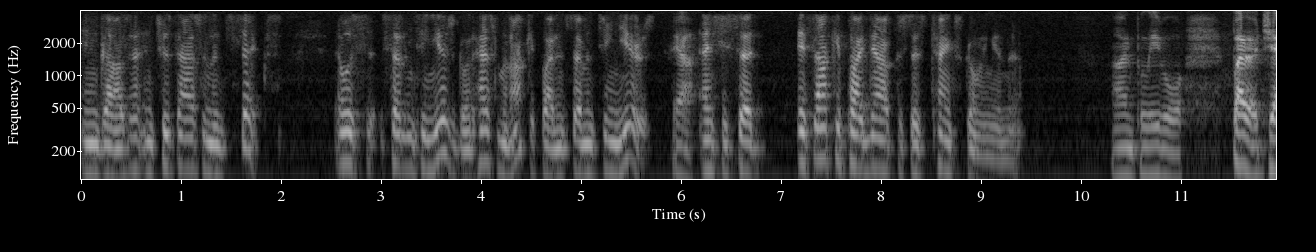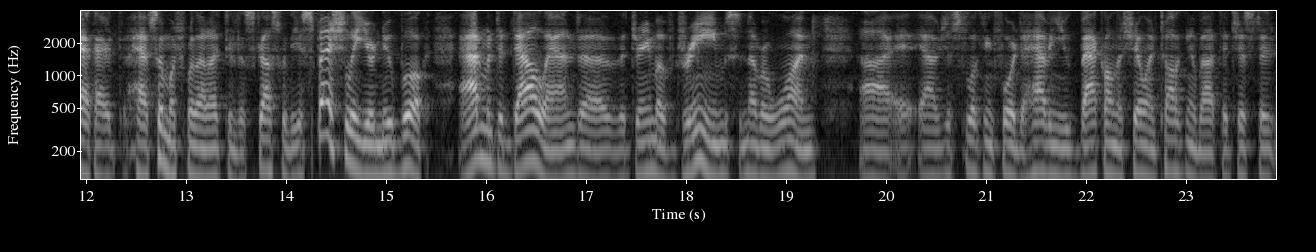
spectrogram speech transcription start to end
in Gaza in 2006." It was 17 years ago. It hasn't been occupied in 17 years. Yeah. And she said, it's occupied now because there's tanks going in there. Unbelievable. By the way, Jack, I have so much more that I'd like to discuss with you, especially your new book, Adam to Taoland, uh, The Dream of Dreams, number one. Uh, I'm just looking forward to having you back on the show and talking about that. Just to,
